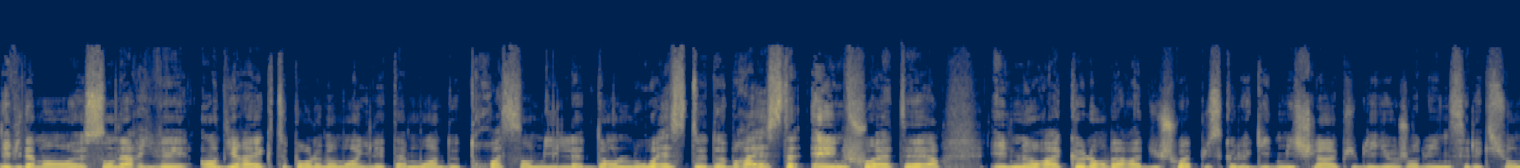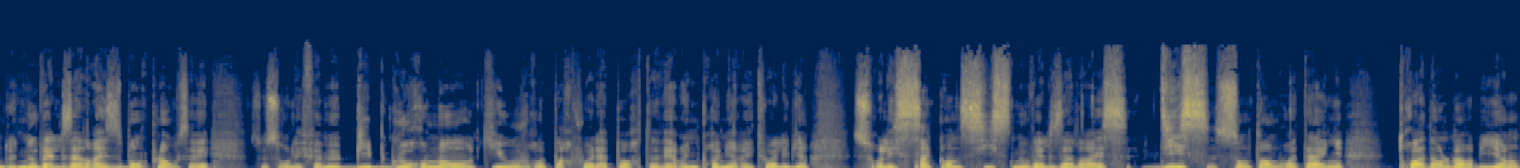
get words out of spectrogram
évidemment euh, son arrivée en direct. Pour le moment, il est à moins de 300 000 dans l'ouest de Brest. Et une fois à terre, il n'aura que l'embarras du choix puisque le guide Michelin a publié aujourd'hui une sélection de nouvelles adresses bon plan. Vous savez, ce sont les fameux bibs gourmands qui ouvrent parfois la porte vers une première étoile. Et eh bien, sur les 56 nouvelles adresses, 10 sont en Bretagne 3 dans le Morbihan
